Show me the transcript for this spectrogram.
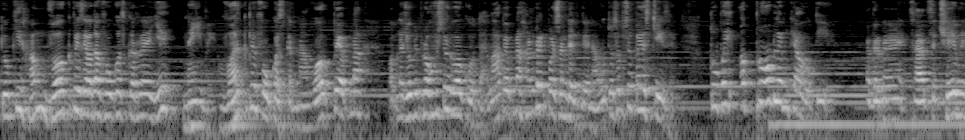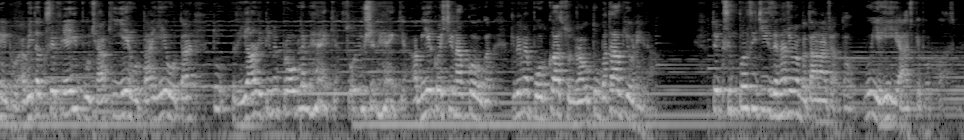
क्योंकि हम वर्क पे ज़्यादा फोकस कर रहे हैं, ये नहीं भाई। वर्क पे फोकस करना वर्क पे अपना अपना जो भी प्रोफेशनल वर्क होता है, वहाँ पे अपना हंड्रेड परसेंटेज देना, वो तो सबसे बेस्ट चीज़ है। तो भाई, अब प्रॉब्लम क्या होती है? अगर मैंने शायद से छह मिनट हुआ, अभी तक सिर्फ़ यही पूछा कि ये होता है, ये होता है तो रियलिटी में प्रॉब्लम है क्या? सॉल्यूशन है क्या? अब ये क्वेश्चन आपको होगा कि भाई, मैं पॉडकास्ट सुन रहा हूँ, तू बता क्यों नहीं रहा? तो एक सिंपल सी चीज़ है ना, जो मैं बताना चाहता हूँ, वो यही है आज के पॉडकास्ट में।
